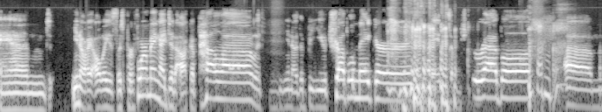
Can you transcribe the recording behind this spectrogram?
and you know, I always was performing. I did a cappella with, you know, the BU Treblemakers, made some treble. Um,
